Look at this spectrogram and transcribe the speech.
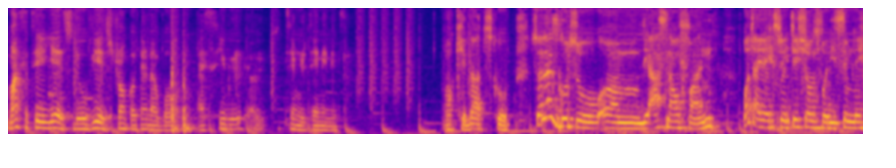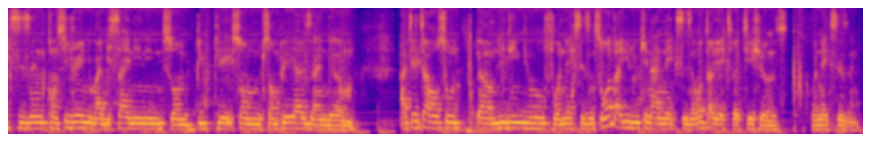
Man City, yes, they will be a strong contender, but I see the team retaining it. Okay, that's cool. So let's go to um, the Arsenal fan. What are your expectations for the team next season, considering you might be signing in some big play, some some players and um, Arteta also um, leading you for next season. So what are you looking at next season? What are your expectations for next season?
